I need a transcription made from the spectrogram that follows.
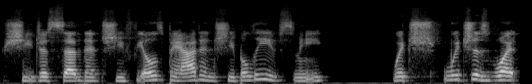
she just said that she feels bad and she believes me, which, which is what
